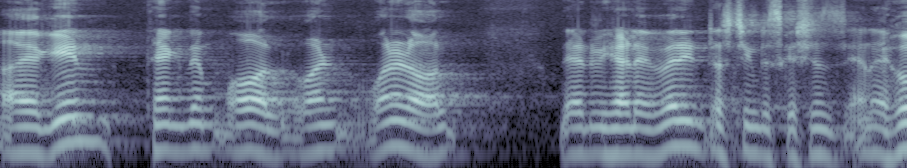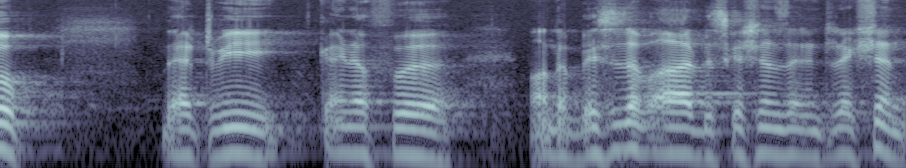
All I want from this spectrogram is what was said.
I again thank them all, one, one and all, that we had a very interesting discussions and I hope that we kind of, uh, on the basis of our discussions and interaction,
